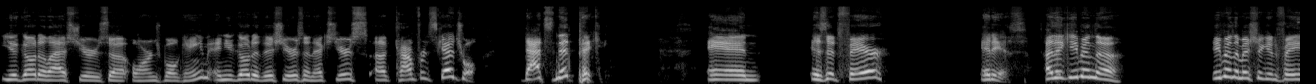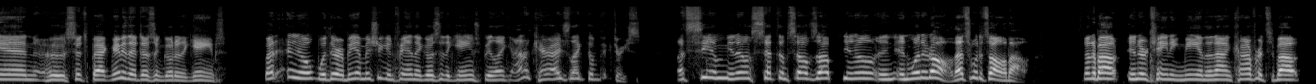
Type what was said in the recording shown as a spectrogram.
you go to last year's uh, Orange Bowl game and you go to this year's and next year's uh, conference schedule. That's nitpicking. And is it fair? It is. I think even the even the Michigan fan who sits back, maybe that doesn't go to the games, but you know, would there be a Michigan fan that goes to the games, be like, I don't care, I just like the victories. Let's see them, you know, set themselves up, you know, and, and win it all. That's what it's all about. It's not about entertaining me in the non-conference. about,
